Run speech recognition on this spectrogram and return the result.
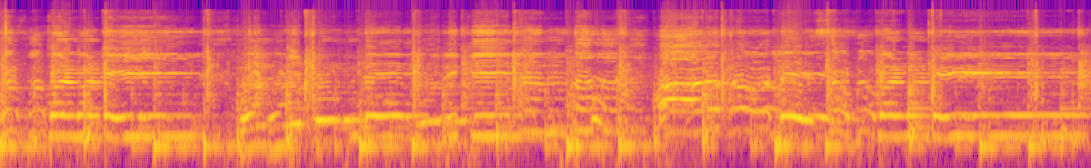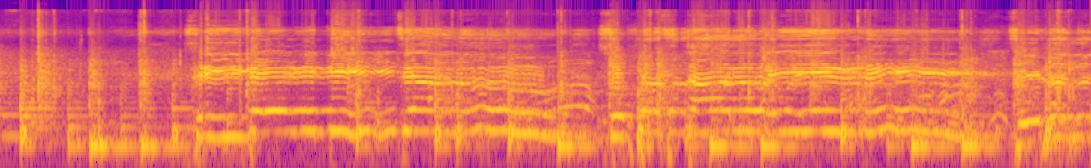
సప్పండి వండుకుండే సప్పండి శ్రీదేవికి ఇచ్చాను సూపర్ స్టార్ అయ్యింది. చిరంజీవి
